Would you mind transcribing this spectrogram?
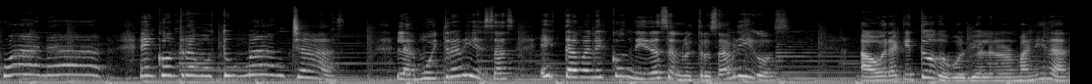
¡Juana! ¡Encontramos tus manchas! Las muy traviesas estaban escondidas en nuestros abrigos. Ahora que todo volvió a la normalidad,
